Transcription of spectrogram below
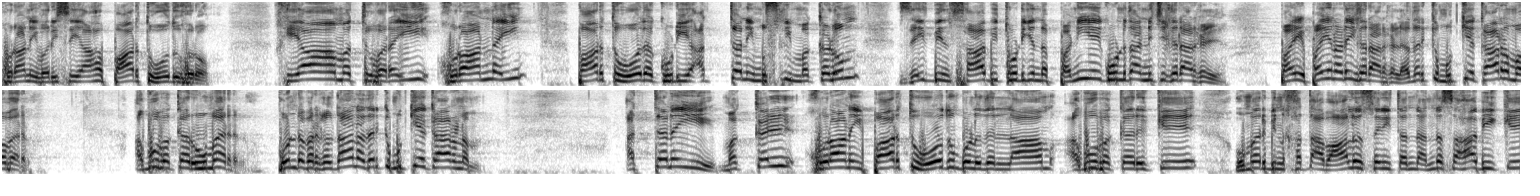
குரானை வரிசையாக பார்த்து ஓதுகிறோம். ஹியாமத்து வரை குரானை பார்த்து ஓதக்கூடிய அத்தனை முஸ்லீம் மக்களும் ஜெயித் பின் சாபித்துடைய அந்த பணியை கொண்டு தான் நினைச்சுகிறார்கள் பய பயனடைகிறார்கள். அதற்கு முக்கிய காரணம் அவர். அபுபக்கர் உமர் போன்றவர்கள் தான் அதற்கு முக்கிய காரணம். அத்தனை மக்கள் குரானை பார்த்து ஓதும் பொழுதெல்லாம் அபுபக்கருக்கு உமர் பின் ஹத்தாப் ஆலோசனை தந்த அந்த சஹாபிக்கு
